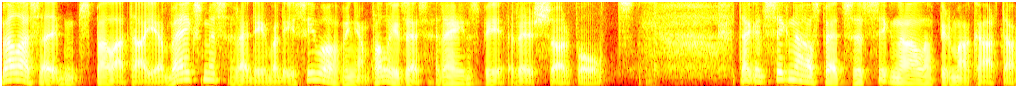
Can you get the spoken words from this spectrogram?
Vēlēs spēlētājiem veiksmes, redzījuma vadīs Ivo, viņam palīdzēs Reinas pie režisora pults. Tagad signāls pēc signāla pirmā kārtā.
